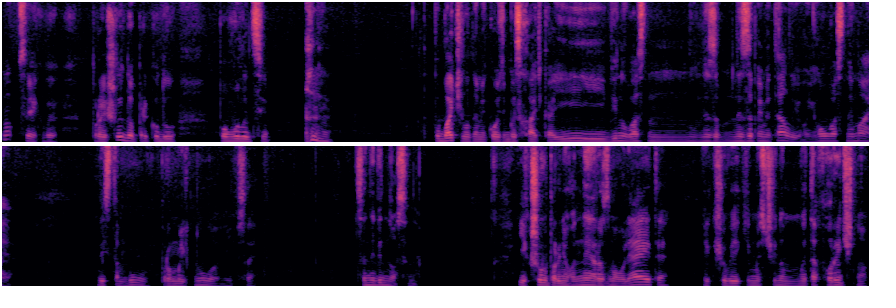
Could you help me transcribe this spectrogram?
Ну, це як ви пройшли, до прикладу, по вулиці, побачили там якогось безхатька, і він у вас ну, не за- не запам'ятали його, його у вас немає. Десь там був, промелькнуло і все. Це не відносини. Якщо ви про нього не розмовляєте, якщо ви якимось чином метафорично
